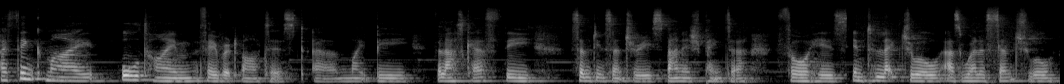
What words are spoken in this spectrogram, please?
I think my all-time favourite artist uh, might be Velázquez, the 17th century Spanish painter, for his intellectual as well as sensual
